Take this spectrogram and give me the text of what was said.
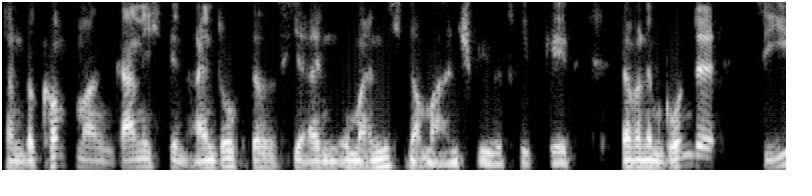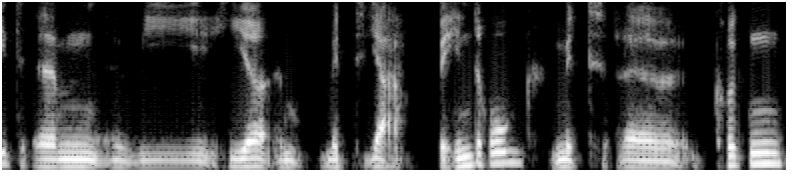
dann bekommt man gar nicht den Eindruck, dass es hier einen, um einen nicht normalen Spielbetrieb geht. Wenn man im Grunde sieht, ähm, wie hier mit ja, Behinderung, mit äh, Krücken,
